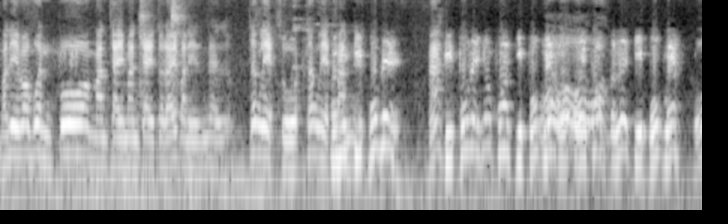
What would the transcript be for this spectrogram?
บันนี้ว่าเพื่อนปูมั่นใจมั่นใจตัวใดบันนี้เนี่ยทั้งเลขสูตรทั้งเลขมันฝัมีนตีเนี่ยโพกได้ฮะ ตีโพกได้ย่อพอตีโพกไหมโอ้เอาโอ้เอาไอ้พร้อมกันเลยตีโพกไหมโอ้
